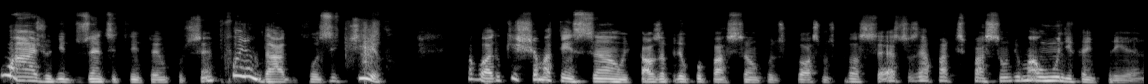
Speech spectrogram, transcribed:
O ágio de 231% foi um dado positivo, Agora, o que chama atenção e causa preocupação para os próximos processos é a participação de uma única empresa.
